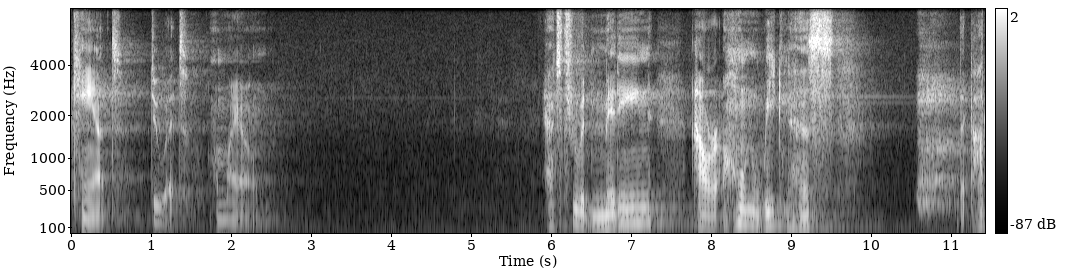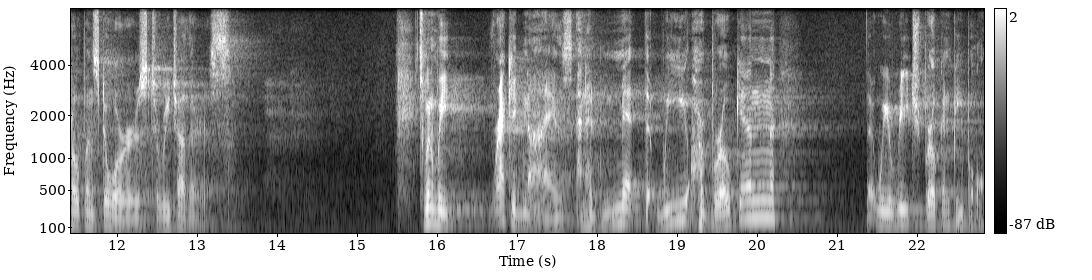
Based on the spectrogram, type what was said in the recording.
can't do it on my own. And it's through admitting our own weakness that God opens doors to reach others. It's when we recognize and admit that we are broken that we reach broken people,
